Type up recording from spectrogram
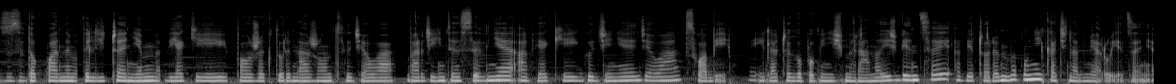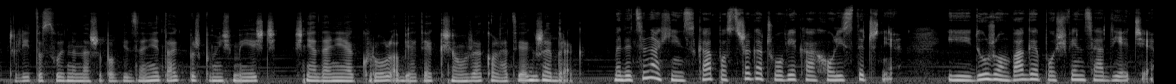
z dokładnym wyliczeniem, w jakiej porze który narząd działa bardziej intensywnie, a w jakiej godzinie działa słabiej. I dlaczego powinniśmy rano jeść więcej, a wieczorem unikać nadmiaru jedzenia. Czyli to słynne nasze powiedzenie, tak, że powinniśmy jeść śniadanie jak król, obiad jak książę, kolację jak żebrak. Medycyna chińska postrzega człowieka holistycznie i dużą wagę poświęca diecie.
